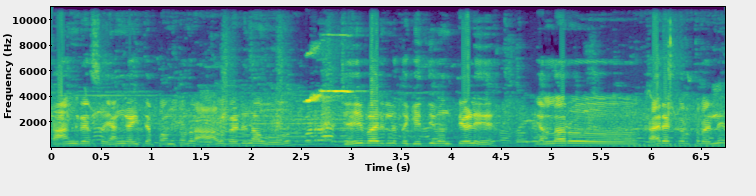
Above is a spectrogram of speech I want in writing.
ಕಾಂಗ್ರೆಸ್ ಹೆಂಗೈತಪ್ಪ ಅಂತಂದ್ರೆ ಆಲ್ರೆಡಿ ನಾವು ಜೈಬಾರಿಲ್ಲದ ಗೆದ್ದೀವಿ ಅಂತೇಳಿ ಎಲ್ಲರೂ ಕಾರ್ಯಕರ್ತರಲ್ಲಿ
